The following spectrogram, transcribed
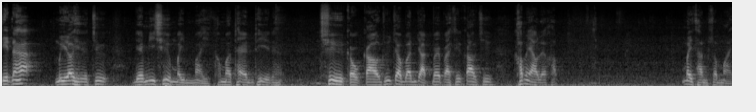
จิตนะฮะมีร้อยยี่สิบชื่อ เดี๋ยวมีชื่อใหม่ ๆ เข้ามาแทนที่นะฮะชื่อเก่าๆที่จะบัญญัติไปแปดสิบเก้าชื่อ เขาไม่เอาแล้วครับ ไม่ทันสมัย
